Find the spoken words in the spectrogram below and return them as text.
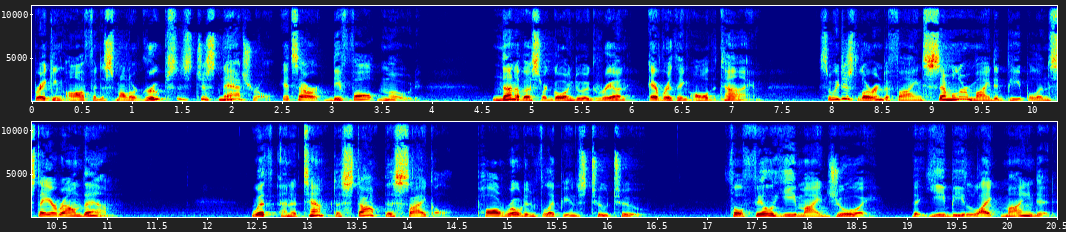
breaking off into smaller groups is just natural. It's our default mode. None of us are going to agree on everything all the time, so we just learn to find similar minded people and stay around them. With an attempt to stop this cycle, Paul wrote in Philippians 2 2, Fulfill ye my joy, that ye be like minded,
